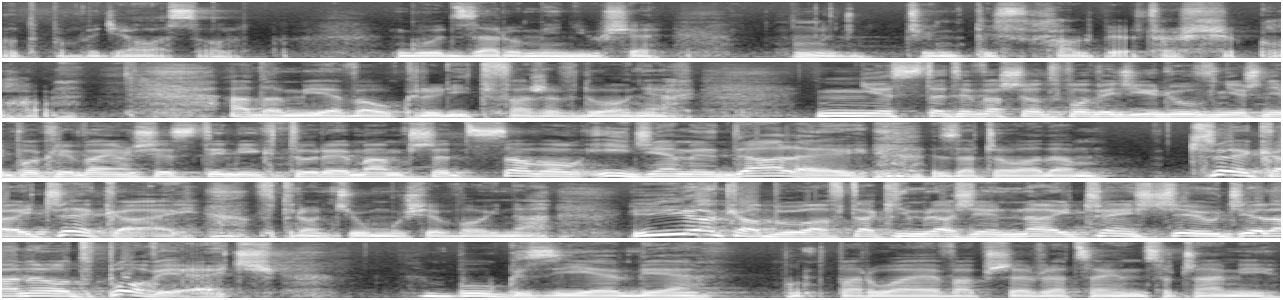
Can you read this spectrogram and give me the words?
odpowiedziała Sol. Głód zarumienił się. Hmm, Dzięki skarbie też się kocham. Adam i Ewa ukryli twarze w dłoniach. Niestety wasze odpowiedzi również nie pokrywają się z tymi, które mam przed sobą. Idziemy dalej, zaczął Adam. Czekaj, czekaj, wtrącił mu się wojna. Jaka była w takim razie najczęściej udzielana odpowiedź? Bóg zjebie, odparła Ewa przewracając oczami.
